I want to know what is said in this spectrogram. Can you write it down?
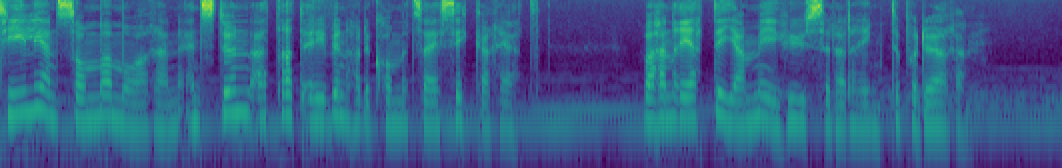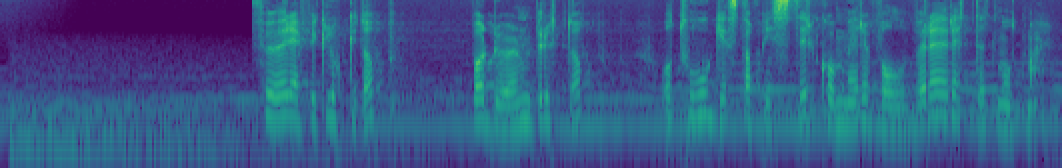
Tidlig en sommermorgen, en stund etter at Øyvind hadde kommet seg i sikkerhet, var Henriette hjemme i huset da det ringte på døren. Før jeg fikk lukket opp, var døren brutt opp, og to gestapister kom med revolvere rettet mot meg.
